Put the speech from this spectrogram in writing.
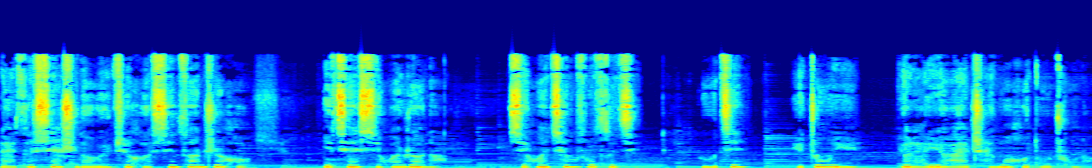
来自现实的委屈和心酸之后，以前喜欢热闹，喜欢倾诉自己，如今也终于。越来越爱沉默和独处了。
